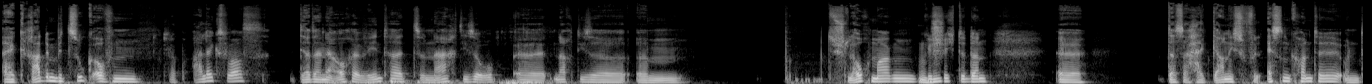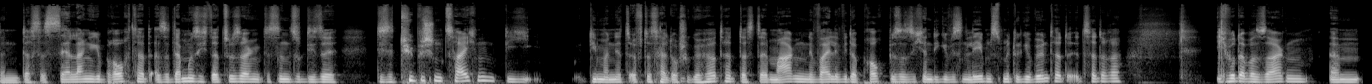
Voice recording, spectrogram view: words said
Äh, Gerade in Bezug auf den, ich glaube, Alex war's, der dann ja auch erwähnt hat, so nach dieser, äh, nach dieser ähm, Schlauchmagen-Geschichte dann, äh, dass er halt gar nicht so viel essen konnte und dann, dass es sehr lange gebraucht hat. Also da muss ich dazu sagen, das sind so diese, diese typischen Zeichen, die, die man jetzt öfters halt auch schon gehört hat, dass der Magen eine Weile wieder braucht, bis er sich an die gewissen Lebensmittel gewöhnt hat, etc. Ich würde aber sagen, ähm,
